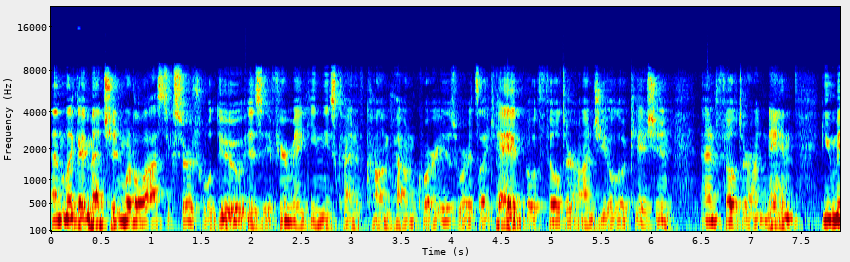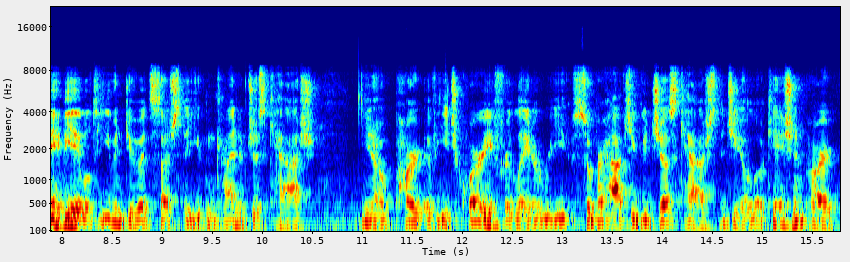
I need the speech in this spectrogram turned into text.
and like I mentioned, what Elasticsearch will do is if you're making these kind of compound queries where it's like, hey, both filter on geolocation and filter on name, you may be able to even do it such that you can kind of just cache you know, part of each query for later reuse. So perhaps you could just cache the geolocation part,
